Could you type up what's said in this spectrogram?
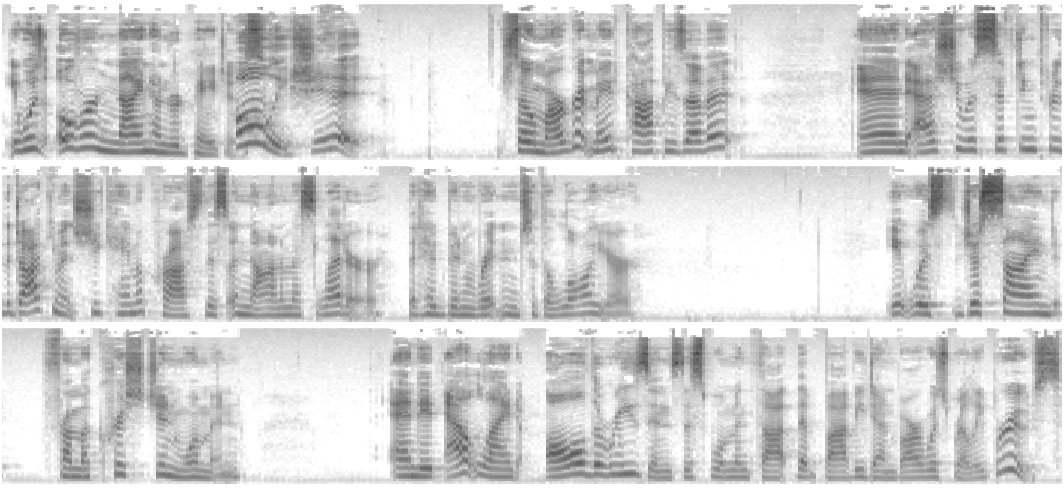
It was over 900 pages. Holy shit. So Margaret made copies of it, and as she was sifting through the documents, she came across this anonymous letter that had been written to the lawyer. It was just signed from a Christian woman, and it outlined all the reasons this woman thought that Bobby Dunbar was really Bruce.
